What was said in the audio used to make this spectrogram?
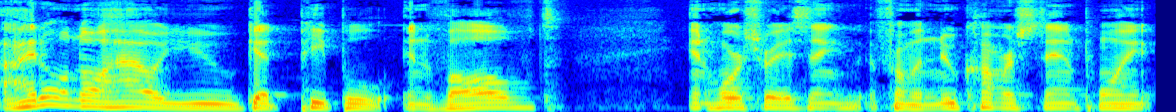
I don't know how you get people involved in horse racing from a newcomer standpoint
